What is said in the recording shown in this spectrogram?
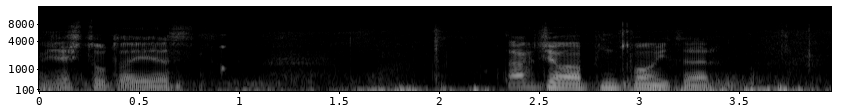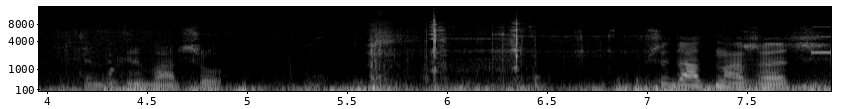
Gdzieś tutaj jest. Tak działa pinpointer w tym wykrywaczu. Przydatna rzecz.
